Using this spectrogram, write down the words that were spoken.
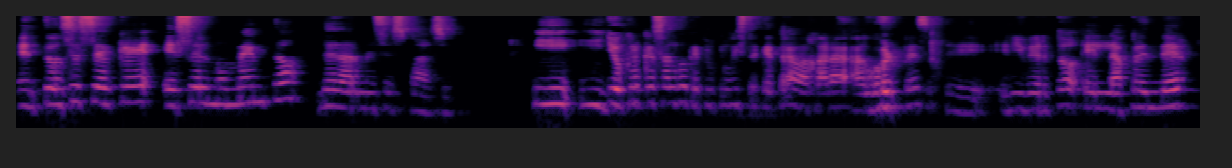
entonces sé que es el momento de darme ese espacio. Y, yo creo que es algo que tú tuviste que trabajar a, golpes, eh, Heriberto, el aprender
